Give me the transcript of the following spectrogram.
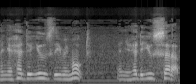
And you had to use the remote. And you had to use setup.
